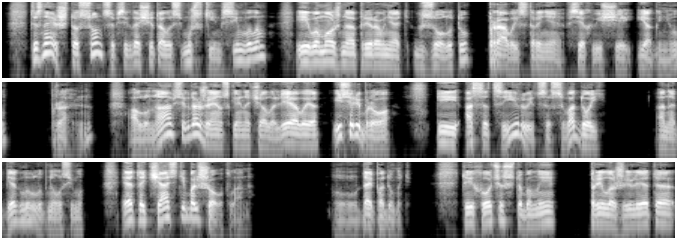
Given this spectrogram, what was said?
— Ты знаешь, что солнце всегда считалось мужским символом, и его можно приравнять к золоту, правой стороне всех вещей и огню? — Правильно. А луна всегда женское начало, левое, и серебро, и ассоциируется с водой. Она бегло улыбнулась ему. Это части большого плана. Ну, дай подумать. Ты хочешь, чтобы мы приложили это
